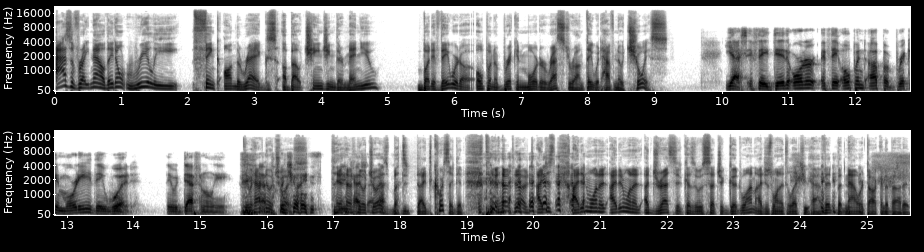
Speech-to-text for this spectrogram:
as of right now, they don't really think on the regs about changing their menu. But if they were to open a brick and mortar restaurant, they would have no choice. Yes, if they did order, if they opened up a brick and Morty, they would. They would definitely. They would have no choice. You They have no choice, but I, of course I did. No, I just I didn't want to I didn't want to address it because it was such a good one. I just wanted to let you have it, but now we're talking about it,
